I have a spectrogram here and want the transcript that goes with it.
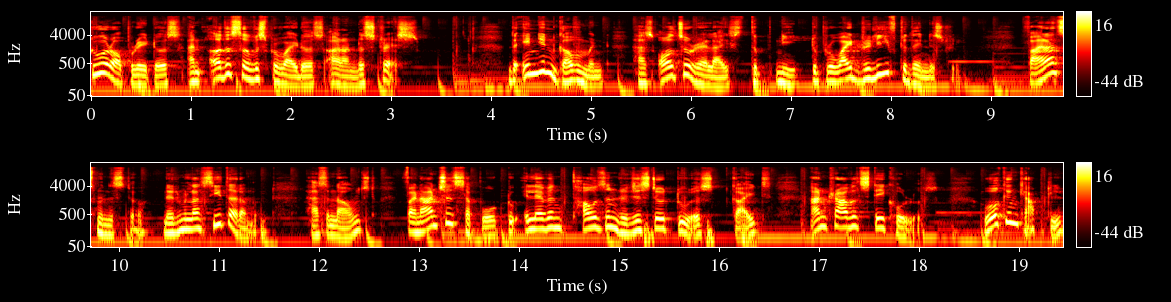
tour operators, and other service providers are under stress. The Indian government has also realized the need to provide relief to the industry. Finance Minister Nirmala Sitharaman has announced financial support to 11,000 registered tourist guides and travel stakeholders. Working capital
